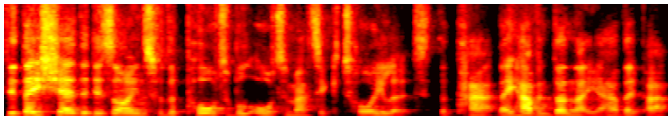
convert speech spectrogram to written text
Did they share the designs for the portable automatic toilet, the Pat? They haven't done that yet, have they, Pat?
